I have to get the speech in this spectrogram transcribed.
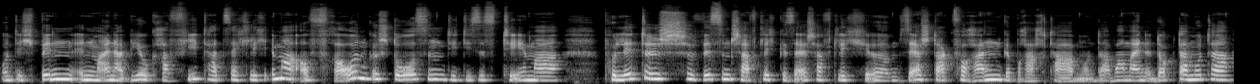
Und ich bin in meiner Biografie tatsächlich immer auf Frauen gestoßen, die dieses Thema politisch, wissenschaftlich, gesellschaftlich äh, sehr stark vorangebracht haben. Und da war meine Doktormutter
